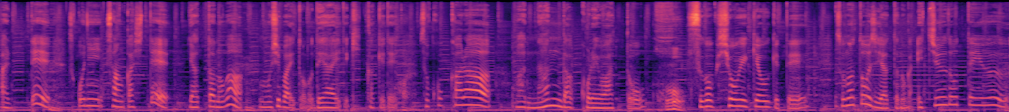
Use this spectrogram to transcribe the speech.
あって、そこに参加してやったのが、お芝居との出会いできっかけではい。そこからはなんだこれはとすごく衝撃を受けてその当時やったのがエチュードっていう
